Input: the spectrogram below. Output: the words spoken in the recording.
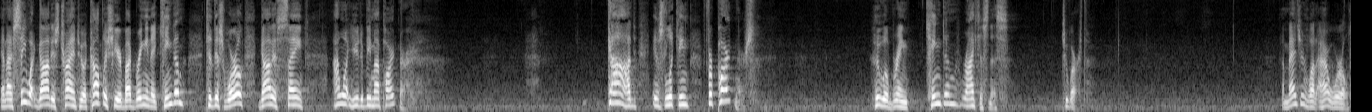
And I see what God is trying to accomplish here by bringing a kingdom to this world. God is saying, I want you to be my partner. God is looking for partners who will bring kingdom righteousness to earth. Imagine what our world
